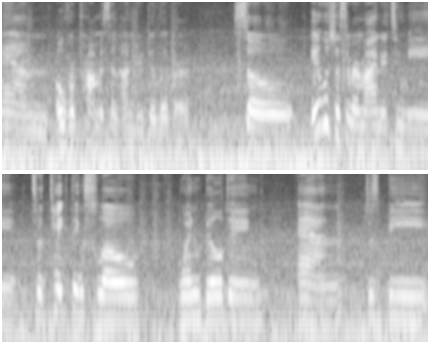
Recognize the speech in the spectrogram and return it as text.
and overpromise and underdeliver. So it was just a reminder to me to take things slow when building and just be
